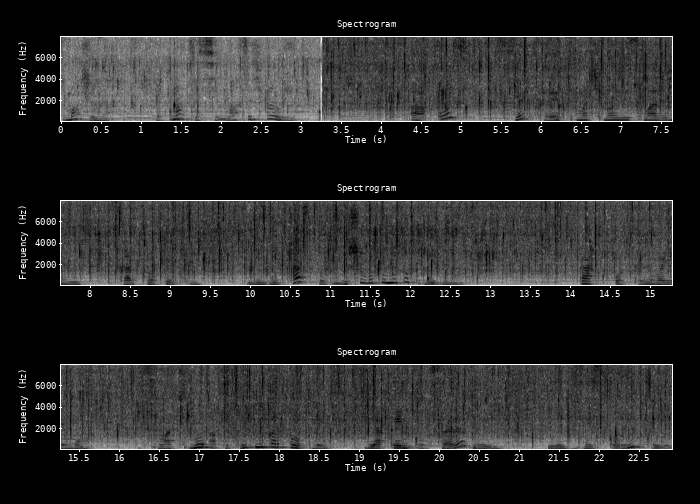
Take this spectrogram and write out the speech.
Смажимо 15-17 хвилин. А ось секрет смачної смаженої картопельки. Її часто змішувати не потрібно. Так отримаємо смачну апетитну картоплю, м'якеньку всередині і зі скоринкою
